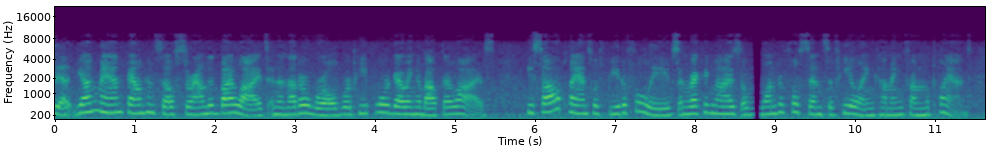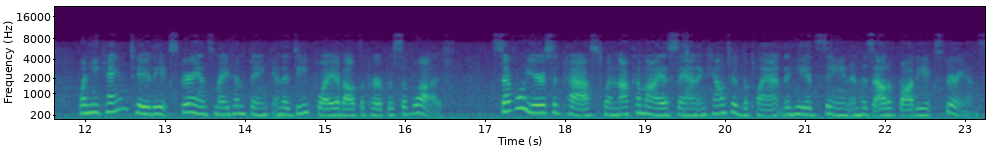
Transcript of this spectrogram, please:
The young man found himself surrounded by lights in another world where people were going about their lives. He saw a plant with beautiful leaves and recognized a wonderful sense of healing coming from the plant. When he came to, the experience made him think in a deep way about the purpose of life. Several years had passed when Nakamiya-san encountered the plant that he had seen in his out-of-body experience.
